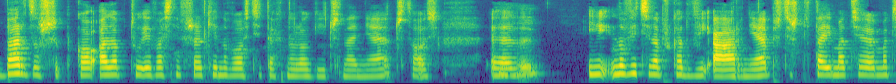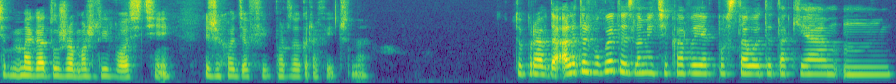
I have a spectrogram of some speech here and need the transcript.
bardzo szybko adaptuje właśnie wszelkie nowości technologiczne, nie? Czy coś. E, Mhm. I no wiecie, na przykład VR, nie? Przecież tutaj macie, macie mega dużo możliwości, jeżeli chodzi o film pornograficzny. To prawda, ale też w ogóle to jest dla mnie ciekawe, jak powstały te takie. Mm,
